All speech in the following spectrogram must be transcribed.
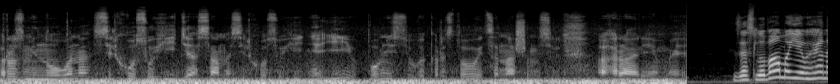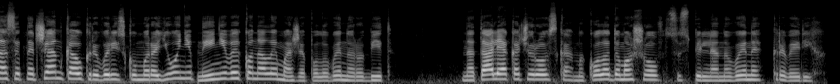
розмінована сільхозугіддя, саме сільхозугіддя, і повністю використовується нашими аграріями. За словами Євгена Ситниченка, у Криворізькому районі нині виконали майже половину робіт. Наталія Качуровська, Микола Домашов, Суспільне новини, Кривий Ріг.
